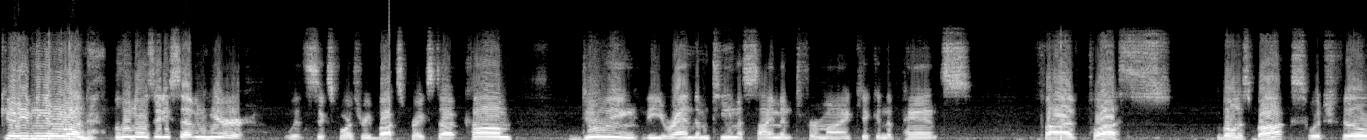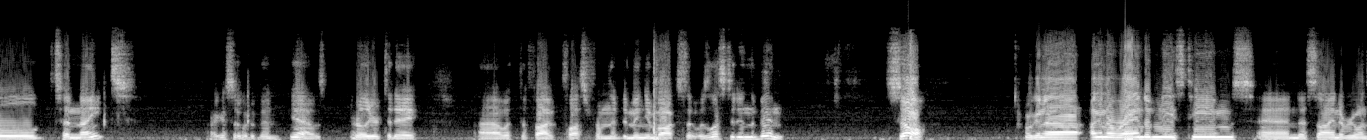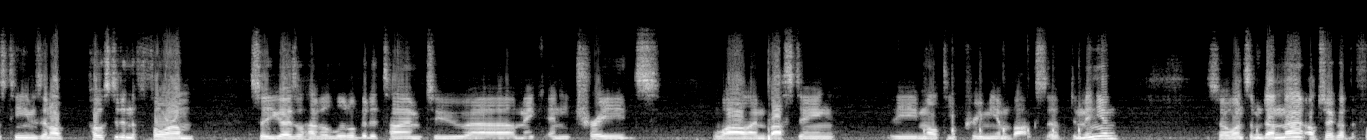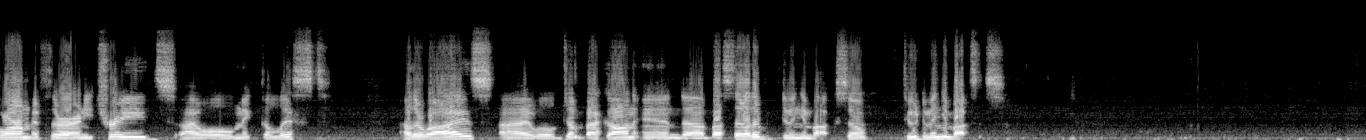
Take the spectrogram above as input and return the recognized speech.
Good evening, everyone. Bluenoze 87 here with 643boxbreaks.com doing the random team assignment for my Kick in the Pants 5 plus bonus box, which filled tonight. I guess it would have been, yeah, it was earlier today uh, with the 5 plus from the Dominion box that was listed in the bin. So, we're gonna I'm gonna random these teams and assign everyone's teams, and I'll post it in the forum so you guys will have a little bit of time to uh, make any trades while I'm busting the multi-premium box of Dominion. So once I'm done that, I'll check out the forum. If there are any trades, I will make the list. Otherwise, I will jump back on and uh, bust that other Dominion box. So, two Dominion boxes.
